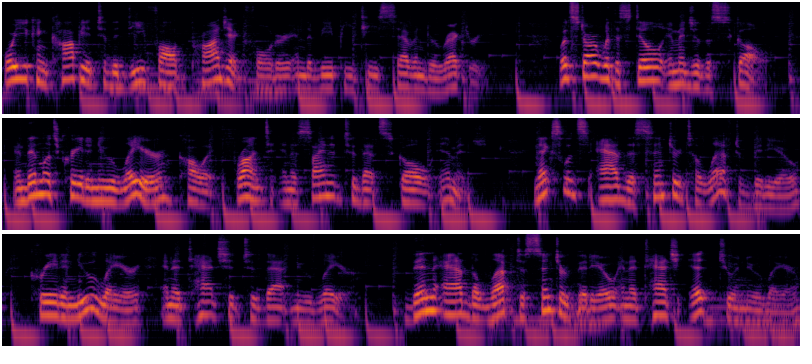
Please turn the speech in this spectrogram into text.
or you can copy it to the default project folder in the VPT7 directory. Let's start with a still image of the skull. And then let's create a new layer, call it front, and assign it to that skull image. Next, let's add the center to left video, create a new layer, and attach it to that new layer. Then add the left to center video and attach it to a new layer,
